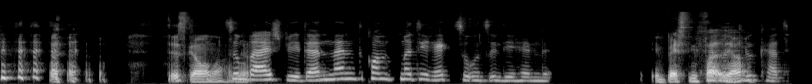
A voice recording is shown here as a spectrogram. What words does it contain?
Das kann man machen, Zum ja. Beispiel, dann, dann kommt man direkt zu uns in die Hände, Im besten wenn Fall, man ja. Glück hat.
